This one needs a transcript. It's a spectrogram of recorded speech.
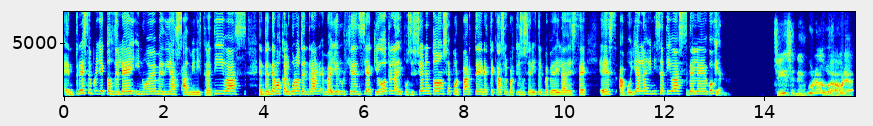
en 13 proyectos de ley y 9 medidas administrativas. Entendemos que algunos tendrán mayor urgencia que otros. La disposición entonces por parte, en este caso, el Partido Socialista, el PPD y la DC, es apoyar las iniciativas del eh, gobierno. Sí, sin ninguna duda. Ahora,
